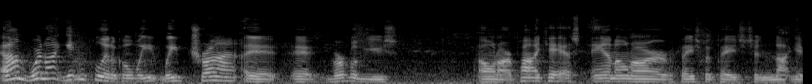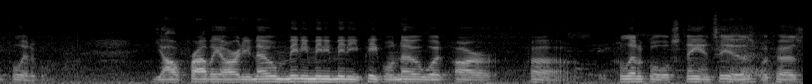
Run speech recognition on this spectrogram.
And I'm, we're not getting political. We we try at, at verbal abuse on our podcast and on our Facebook page to not get political. Y'all probably already know. Many, many, many people know what our uh, political stance is because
